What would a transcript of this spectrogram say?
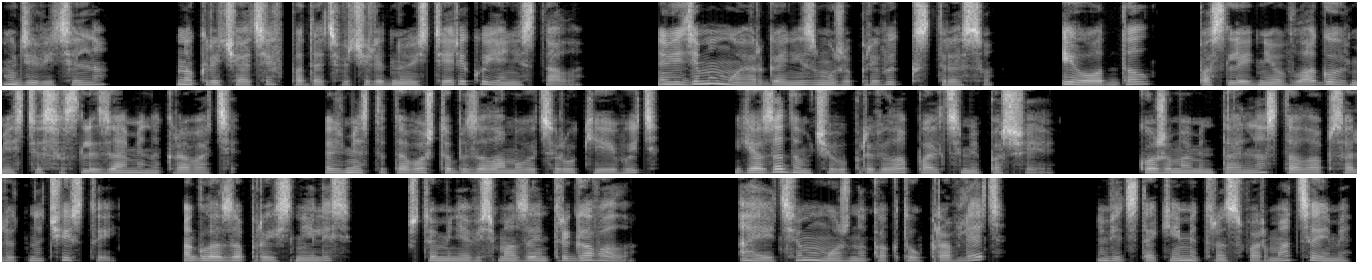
Удивительно, но кричать и впадать в очередную истерику я не стала. Видимо, мой организм уже привык к стрессу и отдал последнюю влагу вместе со слезами на кровати. Вместо того, чтобы заламывать руки и выть, я задумчиво провела пальцами по шее. Кожа моментально стала абсолютно чистой, а глаза прояснились, что меня весьма заинтриговало. А этим можно как-то управлять? Ведь такими трансформациями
